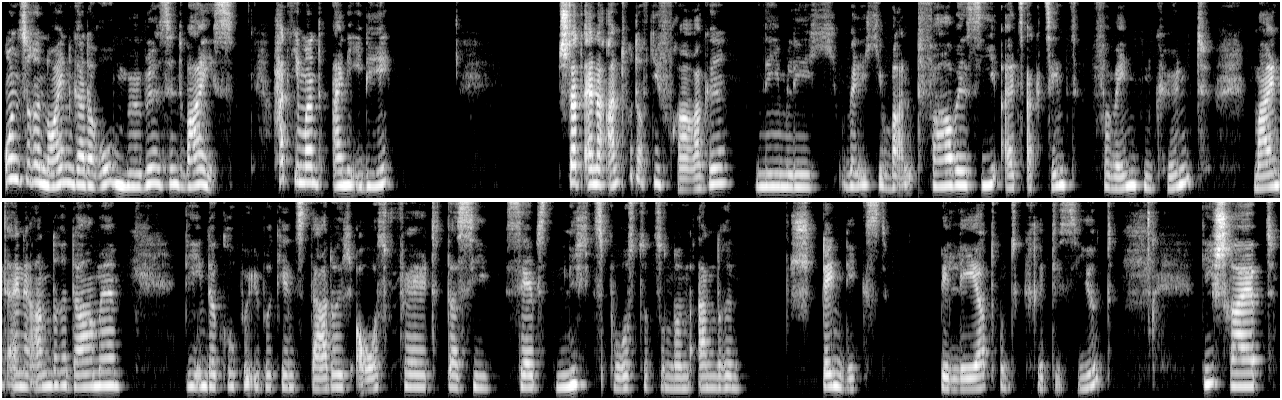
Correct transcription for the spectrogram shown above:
Unsere neuen Garderobenmöbel sind weiß. Hat jemand eine Idee? Statt einer Antwort auf die Frage, nämlich welche Wandfarbe sie als Akzent verwenden könnt, meint eine andere Dame, die in der Gruppe übrigens dadurch ausfällt, dass sie selbst nichts postet, sondern anderen ständigst belehrt und kritisiert. Die schreibt,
